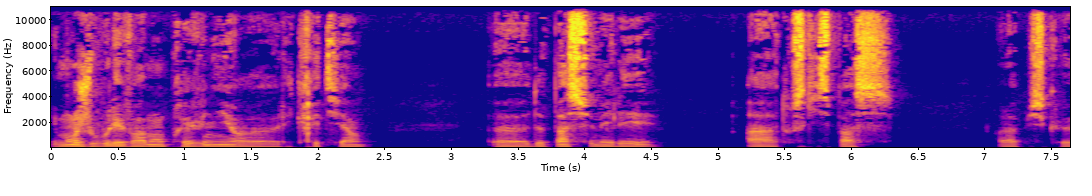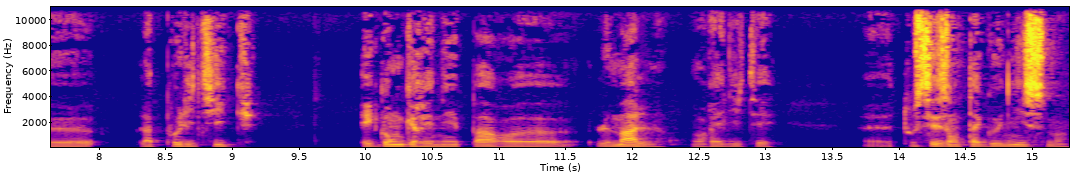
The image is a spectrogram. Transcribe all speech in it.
Et moi, je voulais vraiment prévenir les chrétiens euh, de pas se mêler à tout ce qui se passe. Voilà, puisque la politique est gangrénée par euh, le mal, en réalité. Euh, tous ces antagonismes,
